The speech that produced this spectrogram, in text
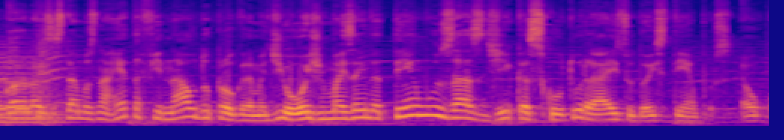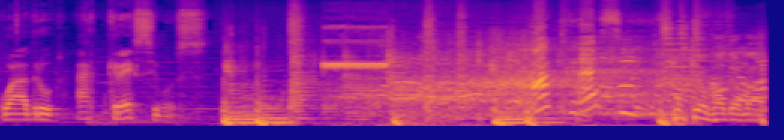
Agora nós estamos na reta final do programa de hoje, mas ainda temos as dicas culturais do Dois Tempos. É o quadro Acréscimos. Acréscimos? Por que o Valdemar?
